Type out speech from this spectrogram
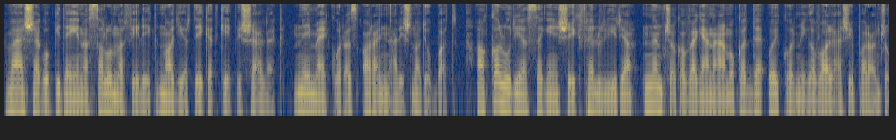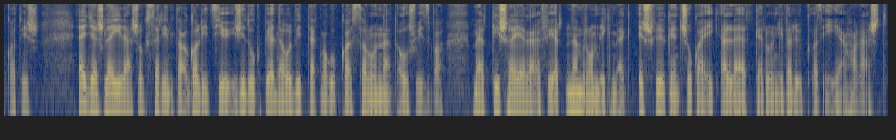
válságok idején a szalonnafélék nagy értéket képviselnek, némelykor az aranynál is nagyobbat. A kalóriaszegénység felülírja nem csak a vegán álmokat, de olykor még a vallási parancsokat is. Egyes leírások szerint a galíciai zsidók például vittek magukkal szalonnát Auschwitzba, mert kis helyen elfér, nem romlik meg, és főként sokáig el lehet kerülni velük az éjjenhalást.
